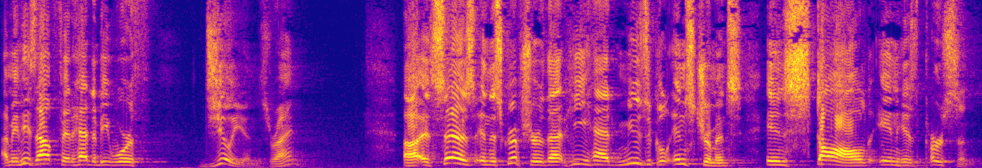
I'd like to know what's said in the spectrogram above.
I mean, his outfit had to be worth jillions, right? Uh, it says in the scripture that he had musical instruments installed in his person.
